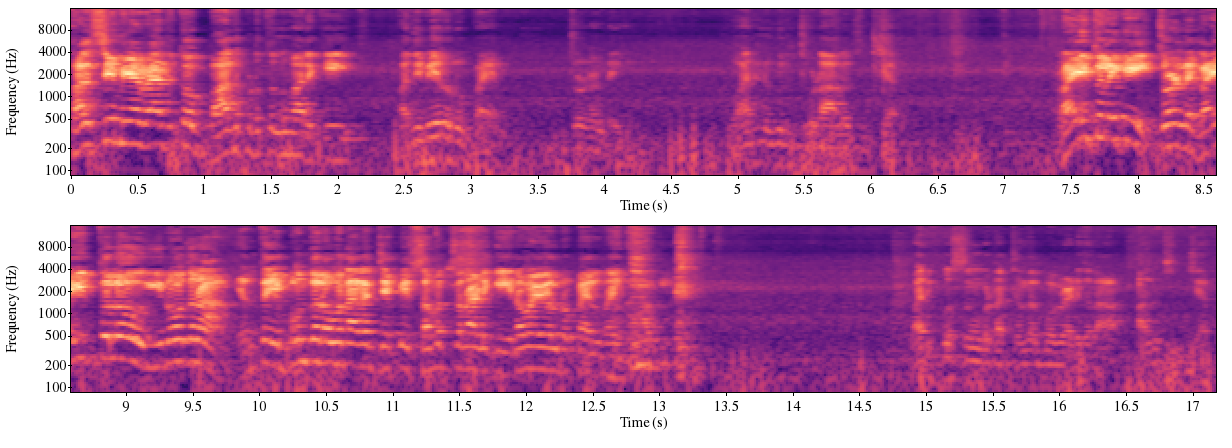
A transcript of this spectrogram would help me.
తలసీమియా వ్యాధితో బాధపడుతున్న వారికి పదివేల రూపాయలు. చూడండి. వారిని గురించి కూడా ఆలోచించారు. రైతులకి చూడండి రైతులు ఈ రోజున ఎంత ఇబ్బందులు ఉన్నారని చెప్పి సంవత్సరానికి ఇరవై వేల రూపాయలు రైతులకి వారి కోసం కూడా చంద్రబాబు నాయుడు గారు ఆలోచించారు.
